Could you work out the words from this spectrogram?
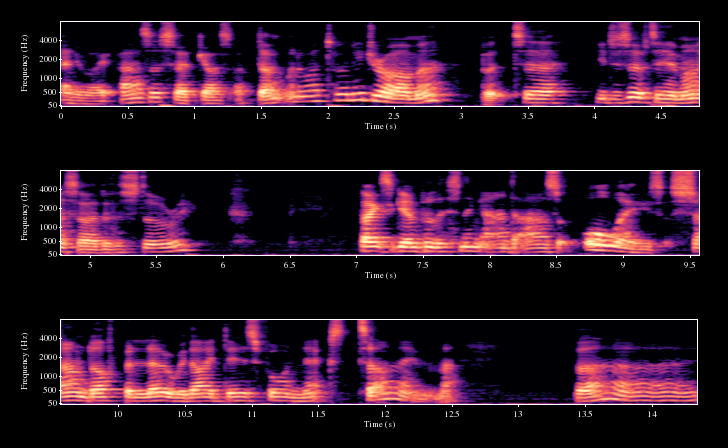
Anyway, as I said, guys, I don't want to add to any drama, but uh, you deserve to hear my side of the story. Thanks again for listening, and as always, sound off below with ideas for next time. Bye.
